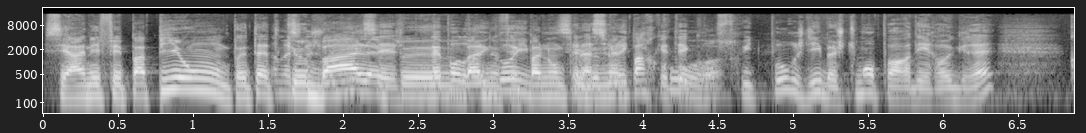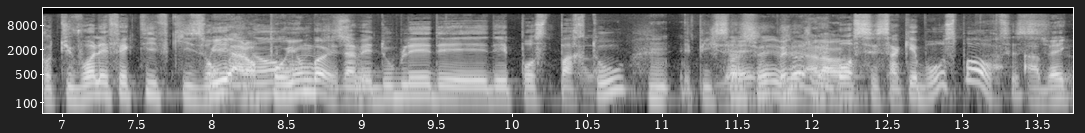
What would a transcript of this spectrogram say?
c'est un effet papillon. Peut-être que veux Bâle peut- pour ne fait pas non plus la le même équipe qui était parcours. construite pour. Je dis, ben, justement, on peut avoir des regrets. Quand tu vois l'effectif qu'ils ont Oui, alors pour Young Boys, ils avaient oui. doublé des, des postes partout. Et puis ça, c'est bon, c'est ça qui est beau au sport. Avec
